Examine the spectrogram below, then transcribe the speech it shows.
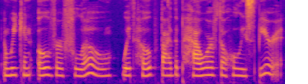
and we can overflow with hope by the power of the Holy Spirit.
